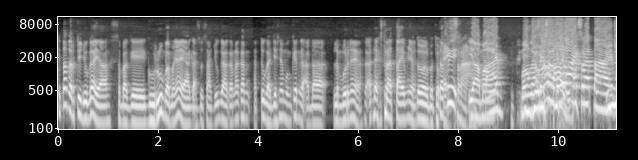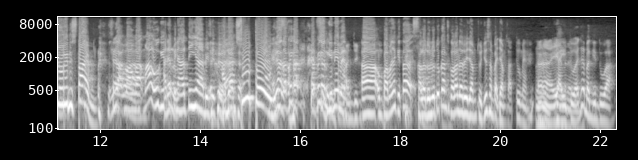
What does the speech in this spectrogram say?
kita ngerti juga ya sebagai guru umpamanya ya agak susah juga karena kan satu gajinya mungkin nggak ada lemburnya ya, nggak ada extra time-nya. Betul, betul. Tapi Extra ya mau time. mau nggak mau bola extra time. Injuries time. nggak mau nggak mau gitu. Ada penaltinya habis itu. Ada suto. Enggak, tapi kan tapi kan gini men. Eh, umpamanya kita kalau dulu tuh kan sekolah dari jam 7 sampai jam 1 men. Hmm, ya iya, itu benar. aja bagi dua.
